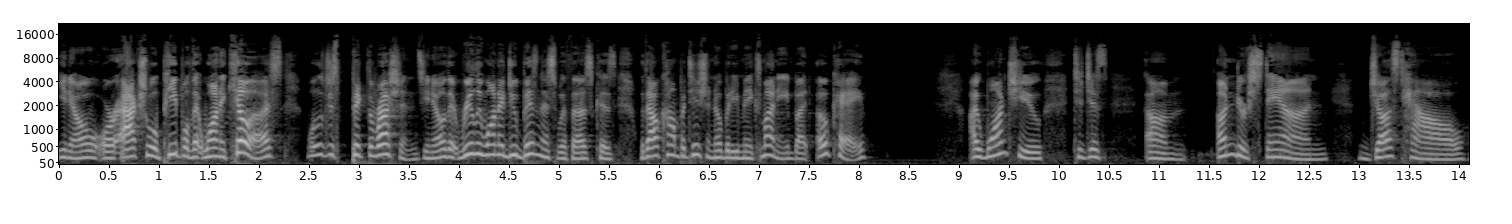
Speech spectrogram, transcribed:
you know, or actual people that want to kill us. We'll just pick the Russians, you know, that really want to do business with us because without competition, nobody makes money. But okay. I want you to just um, understand just how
